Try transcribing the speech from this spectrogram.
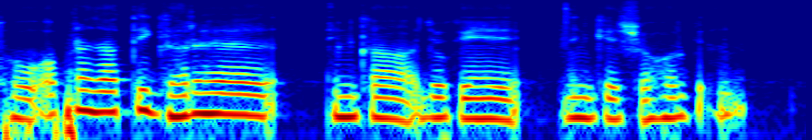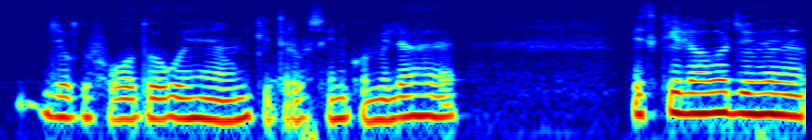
तो अपना ज़ाती घर है इनका, जो कि इनके शोहर जो कि फ़ौत हो गए हैं, उनकी तरफ़ से इनको मिला है। इसके अलावा जो है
